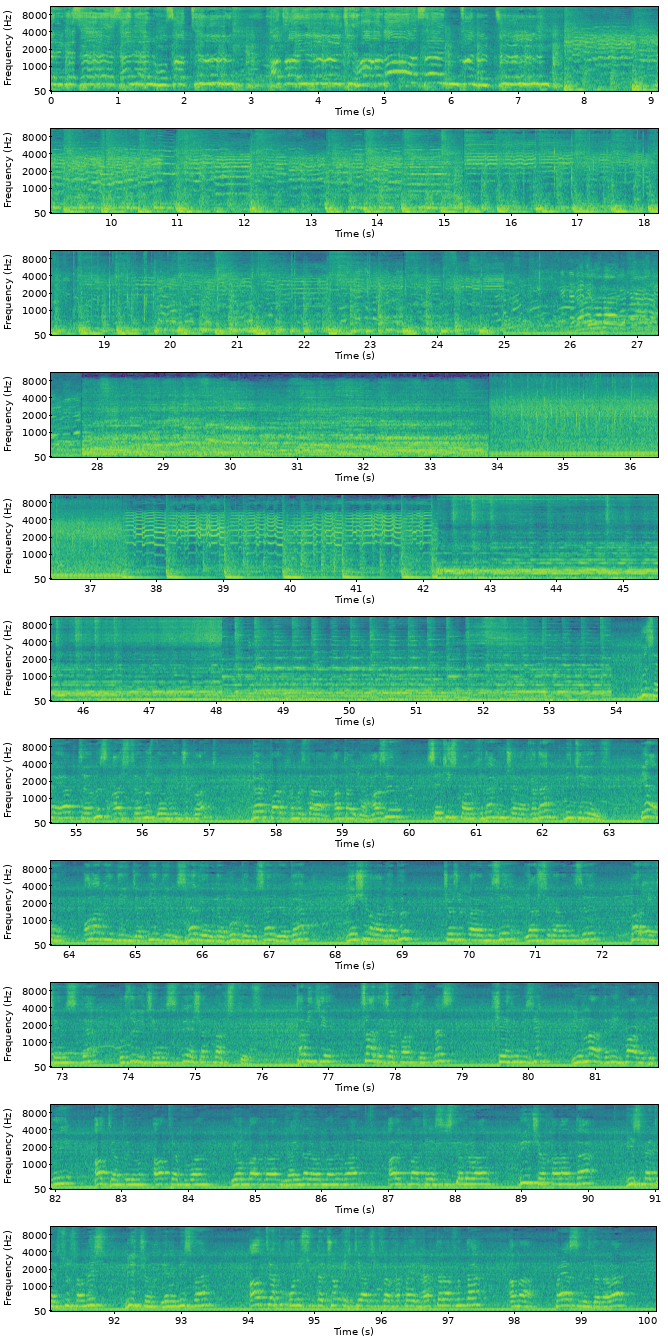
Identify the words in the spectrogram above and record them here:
Herkese sen el uzattın. Hatayı cihana sen tanıttın. Bu sene yaptığımız, açtığımız dördüncü park. Dört parkımız da Hatay'da hazır. Sekiz parkı da üç aya kadar bitiriyoruz. Yani olabildiğince bildiğimiz her yerde, bulduğumuz her yerde yeşil alan yapıp çocuklarımızı, yaşlılarımızı park içerisinde, huzur içerisinde yaşatmak istiyoruz. Tabii ki sadece park etmez, şehrimizin yıllardır ihmal edildiği altyapı, altyapı var, yollar var, yayla yolları var, arıtma tesisleri var. Birçok alanda hizmete susamış birçok yerimiz var. Altyapı konusunda çok ihtiyacımız var Hatay'ın her tarafında ama Payasımızda da var.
